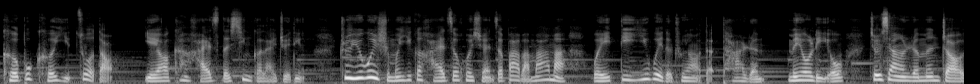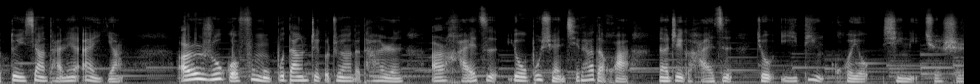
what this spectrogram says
可不可以做到，也要看孩子的性格来决定。至于为什么一个孩子会选择爸爸妈妈为第一位的重要的他人，没有理由，就像人们找对象谈恋爱一样。而如果父母不当这个重要的他人，而孩子又不选其他的话，那这个孩子就一定会有心理缺失。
